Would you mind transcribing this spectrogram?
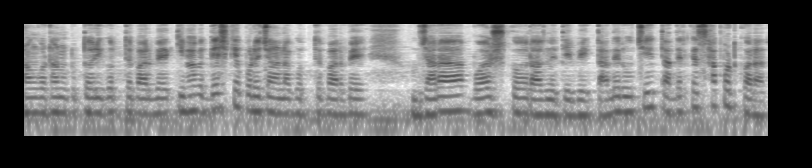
সংগঠন তৈরি করতে পারবে, কীভাবে দেশকে পরিচালনা করতে পারবে, যারা বয়স্ক রাজনীতিবিদ, তাদের উচিত তাদেরকে সাপোর্ট করা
